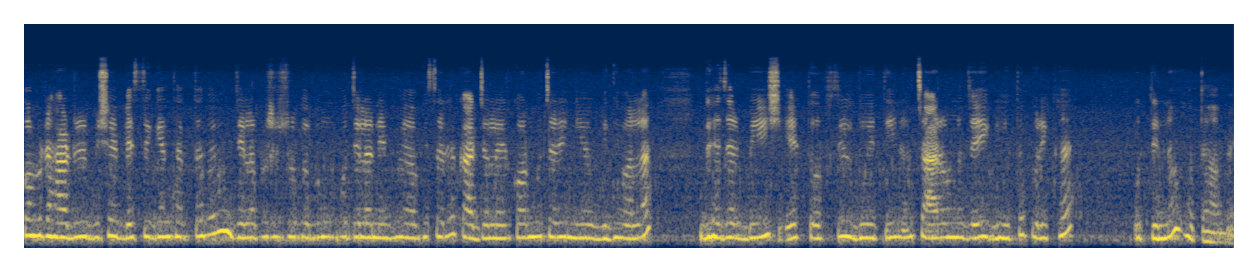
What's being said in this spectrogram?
কম্পিউটার হার্ডওয়্যার বিষয়ে বেসিক জ্ঞান থাকতে হবে এবং জেলা প্রশাসক এবং উপজেলা নির্বাহী অফিসারের কার্যালয়ের কর্মচারী নিয়োগ বিধিমালা দু হাজার বিশ এর তফসিল দুই, তিন ও চার অনুযায়ী গৃহীত পরীক্ষায় উত্তীর্ণ হতে হবে।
